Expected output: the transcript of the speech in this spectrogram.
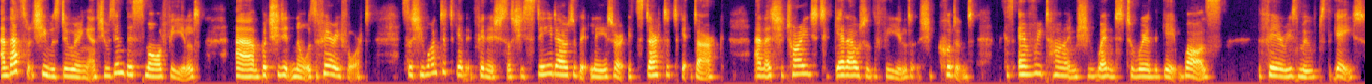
And that's what she was doing. And she was in this small field, um, but she didn't know it was a fairy fort. So she wanted to get it finished. So she stayed out a bit later. It started to get dark. And as she tried to get out of the field, she couldn't because every time she went to where the gate was, the fairies moved the gate.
